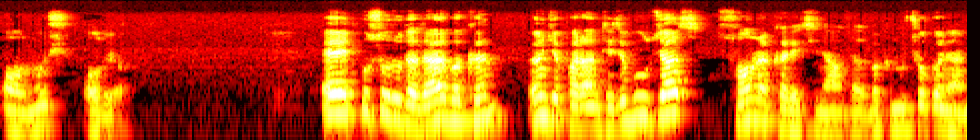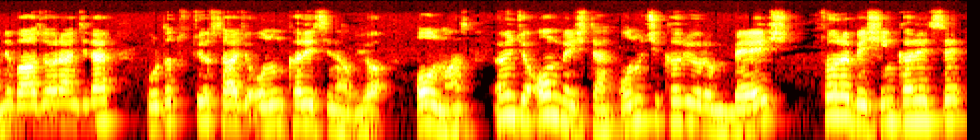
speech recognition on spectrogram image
olmuş oluyor. Evet bu soruda da bakın önce parantezi bulacağız. Sonra karesini alacağız. Bakın bu çok önemli. Bazı öğrenciler burada tutuyor sadece onun karesini alıyor. Olmaz. Önce 15'ten 10'u çıkarıyorum 5. Sonra 5'in karesi.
